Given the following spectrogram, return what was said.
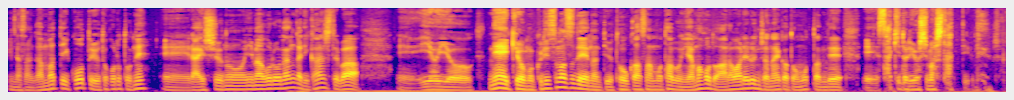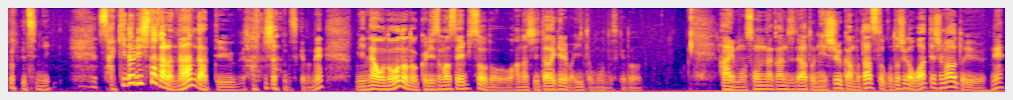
皆さん頑張っていこうというところとね、えー、来週の今頃なんかに関しては、えー、いよいよね今日もクリスマスデーなんていうトーカーさんも多分山ほど現れるんじゃないかと思ったんで、えー、先取りをしましたっていうね。別に先取りしたからなんだっていう話なんですけどね。みんなおのおののクリスマスエピソードをお話しいただければいいと思うんですけど。はいもうそんな感じであと2週間も経つと今年が終わってしまうというね。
